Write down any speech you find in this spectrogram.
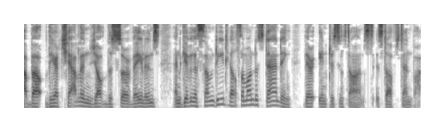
about their challenge of the surveillance and giving us some details, some understanding. Very interesting st- stuff. Stand by.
